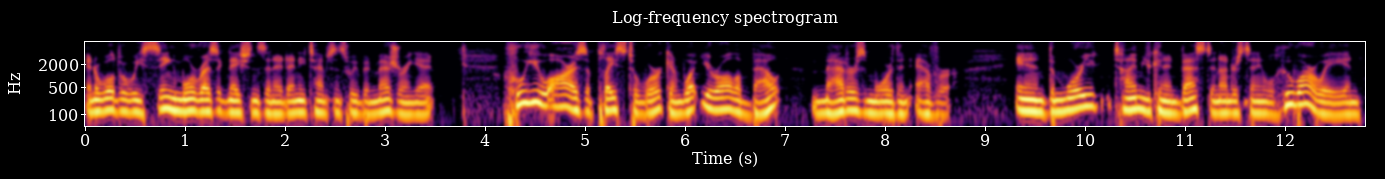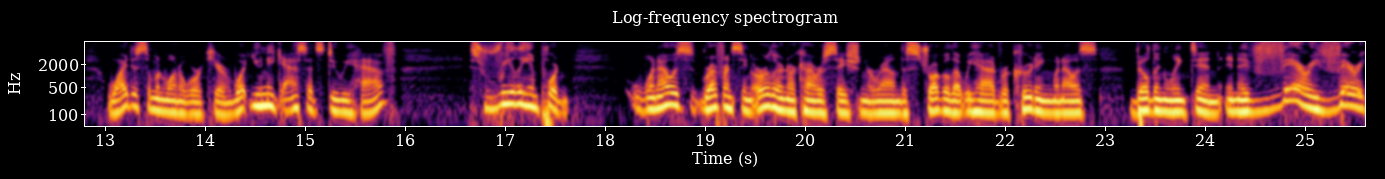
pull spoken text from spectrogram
in a world where we're seeing more resignations than at any time since we've been measuring it, who you are as a place to work and what you're all about matters more than ever. And the more you, time you can invest in understanding, well, who are we and why does someone want to work here and what unique assets do we have? It's really important. When I was referencing earlier in our conversation around the struggle that we had recruiting when I was building LinkedIn in a very, very,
